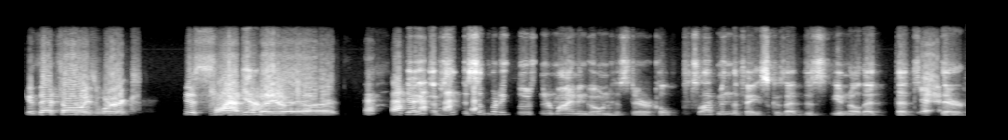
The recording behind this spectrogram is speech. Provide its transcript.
Because that's always works. Just slap Yeah. somebody really hard. yeah if, somebody's losing their mind and going hysterical slap them in the face because that this you know that that's Yeah. their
